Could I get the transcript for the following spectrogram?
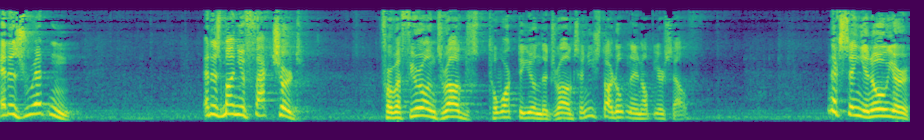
It is written. It is manufactured for if you're on drugs to work to you on the drugs and you start opening up yourself. Next thing you know, your,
